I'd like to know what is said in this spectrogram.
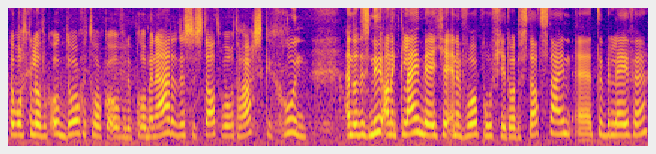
Dat wordt geloof ik ook doorgetrokken over de promenade. Dus de stad wordt hartstikke groen. En dat is nu al een klein beetje in een voorproefje door de stadstuin eh, te beleven.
